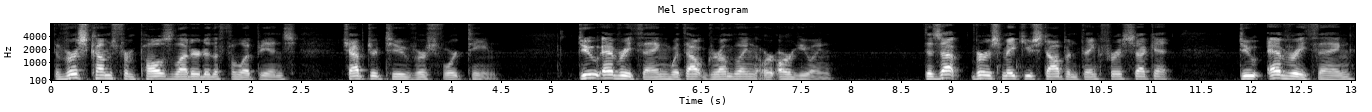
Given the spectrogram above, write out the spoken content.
The verse comes from Paul's letter to the Philippians, chapter 2, verse 14. Do everything without grumbling or arguing. Does that verse make you stop and think for a second? Do everything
